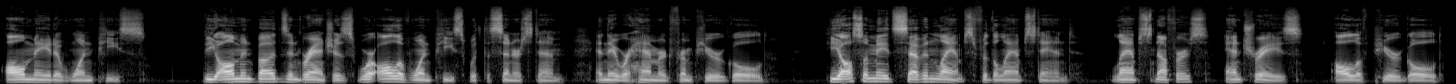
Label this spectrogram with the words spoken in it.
all made of one piece. The almond buds and branches were all of one piece with the center stem, and they were hammered from pure gold. He also made seven lamps for the lampstand, lamp snuffers, and trays, all of pure gold.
